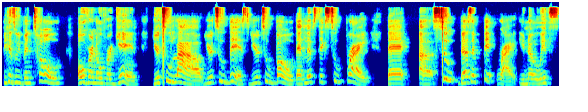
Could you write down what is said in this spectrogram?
because we've been told over and over again you're too loud you're too this you're too bold that lipstick's too bright that uh suit doesn't fit right. You know it's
